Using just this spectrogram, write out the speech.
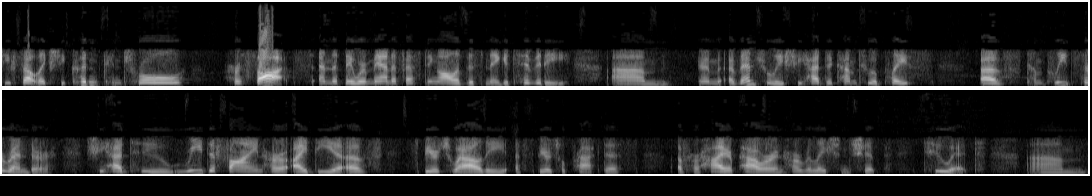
she felt like she couldn't control her thoughts and that they were manifesting all of this negativity. Um, and eventually she had to come to a place of complete surrender. She had to redefine her idea of spirituality, of spiritual practice, of her higher power and her relationship to it. Um,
